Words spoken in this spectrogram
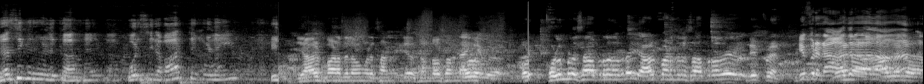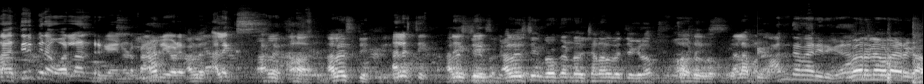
ரசிகர்களுக்காக ஒரு சில வார்த்தைகளை யாழ்ப்பாணத்துல உங்களை சந்திச்ச சந்தோஷம் கொழு- கொழும்புல சாப்பிட்றத விட யாழ்ப்பாணத்துல சாப்பிட்றது டிஃப்ரெண்ட் டிஃபரெண்ட் அதனால தான் நான் திருப்பி நான் வரலான்னு இருக்கேன் என்னோட ஃபேமிலியோட அலெக்ஸ். அலஸ்டின் அலஸ்டின் அலஸ்டின் அலஸ்டின் ரோக்கன் சேனல் வச்சுக்கிறோம். நல்லா அந்த மாதிரி இருக்கு? வேற லெவலா இருக்கா?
